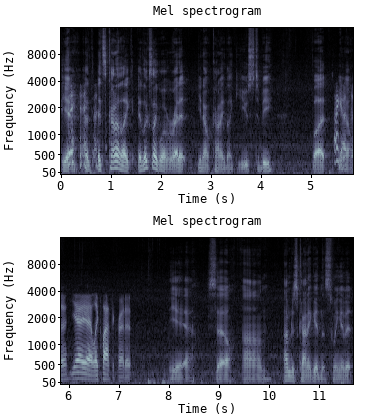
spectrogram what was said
yeah, it, it's kind of like it looks like what Reddit, you know, kind of like used to be, but I you know, gotcha. Yeah, yeah, like classic Reddit. yeah. So um, I'm just kind of getting the swing of it.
